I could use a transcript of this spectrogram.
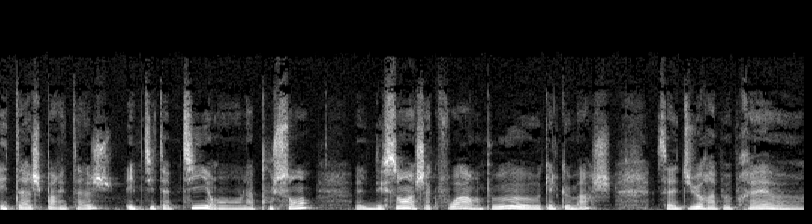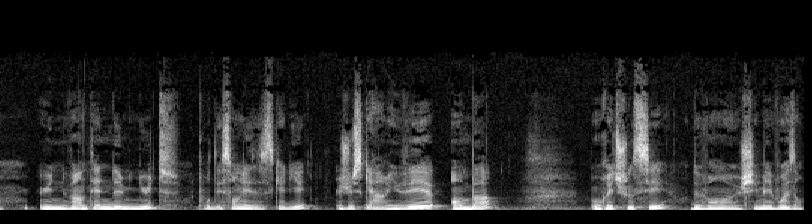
étage par étage. Et petit à petit, en la poussant, elle descend à chaque fois un peu euh, quelques marches. Ça dure à peu près euh, une vingtaine de minutes pour descendre les escaliers jusqu'à arriver en bas, au rez-de-chaussée, devant chez mes voisins.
